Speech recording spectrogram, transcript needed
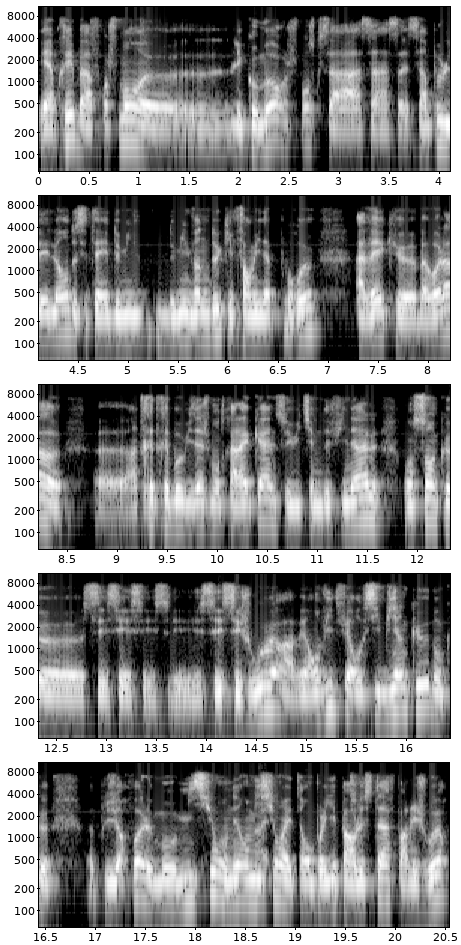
Et après, bah, franchement, euh, les Comores, je pense que ça, ça, ça- c'est un peu l'élan de cette année 2000 2022 qui est formidable pour eux, avec euh, bah voilà, euh, un très très beau visage montré à la canne, ce huitième de finale. On sent que ces, ces, ces, ces, ces- ces joueurs avaient envie de faire aussi bien qu'eux. Donc, euh, plusieurs fois, le mot mission, on est en mission, a été employé par le staff, par les joueurs.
